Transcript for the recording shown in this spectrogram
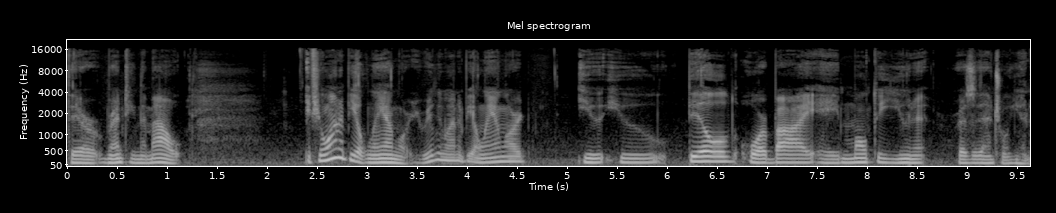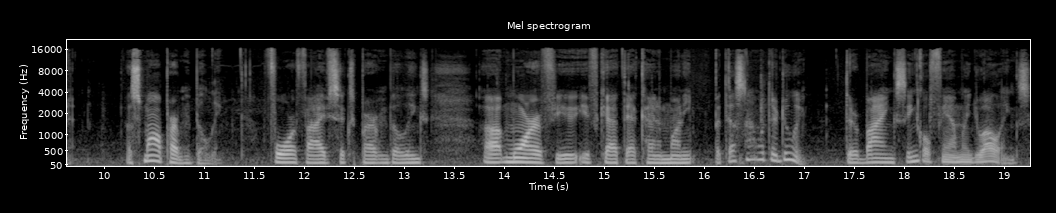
they're renting them out. If you want to be a landlord, you really want to be a landlord, you, you build or buy a multi unit residential unit, a small apartment building, four, five, six apartment buildings. Uh, more if you, you've got that kind of money, but that's not what they're doing. They're buying single family dwellings.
